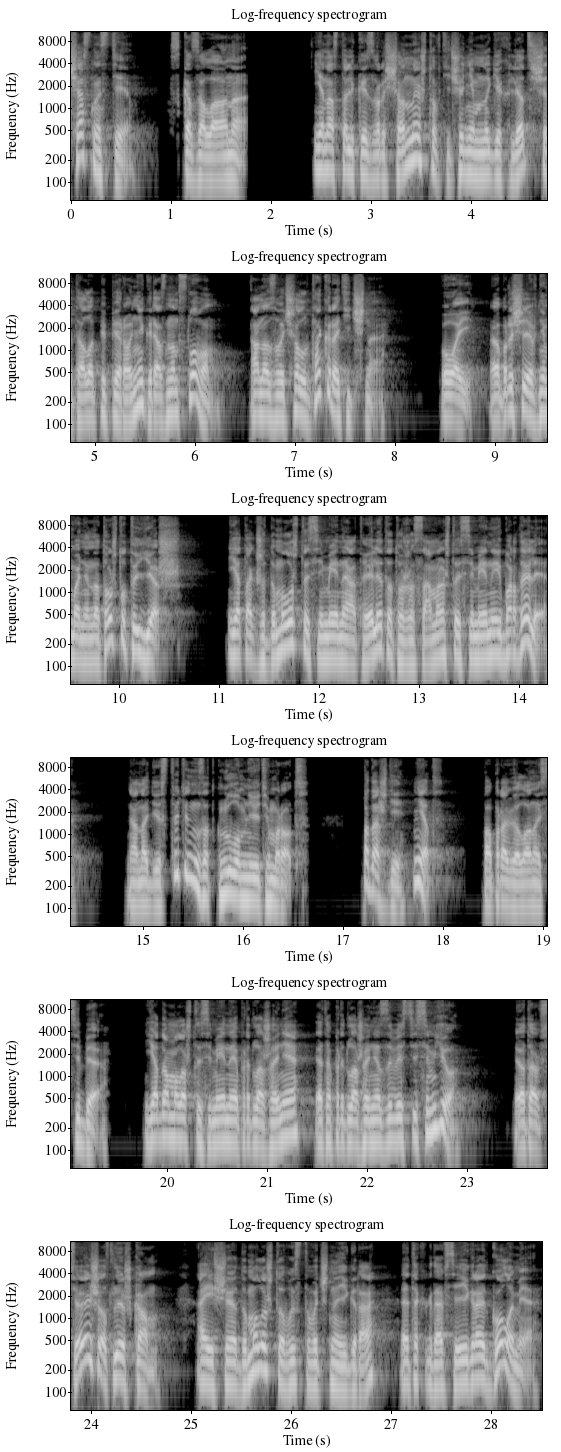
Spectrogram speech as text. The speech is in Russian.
частности, сказала она, я настолько извращенная, что в течение многих лет считала пепперони грязным словом. Оно звучало так эротично. Ой, обращай внимание на то, что ты ешь. Я также думала, что семейный отель – это то же самое, что семейные бордели. Она действительно заткнула мне этим рот. «Подожди, нет», – поправила она себя. «Я думала, что семейное предложение – это предложение завести семью». «Это всё ещё слишком?» А ещё я думала, что выставочная игра – это когда все играют голыми.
